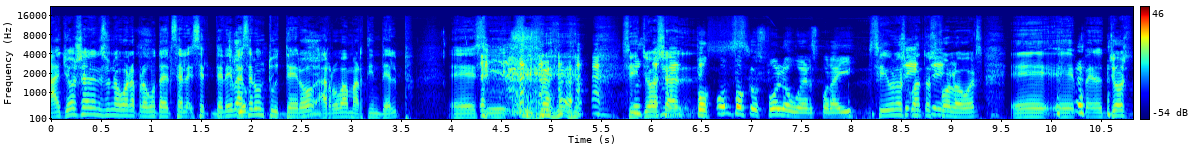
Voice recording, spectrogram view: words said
Ah, Josh Allen es una buena pregunta. te debe hacer un tuitero, arroba Martín Delp. Eh, sí, sí, Josh Allen, un pocos followers por ahí. Sí, unos cuantos followers. Eh, eh, pero Josh,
